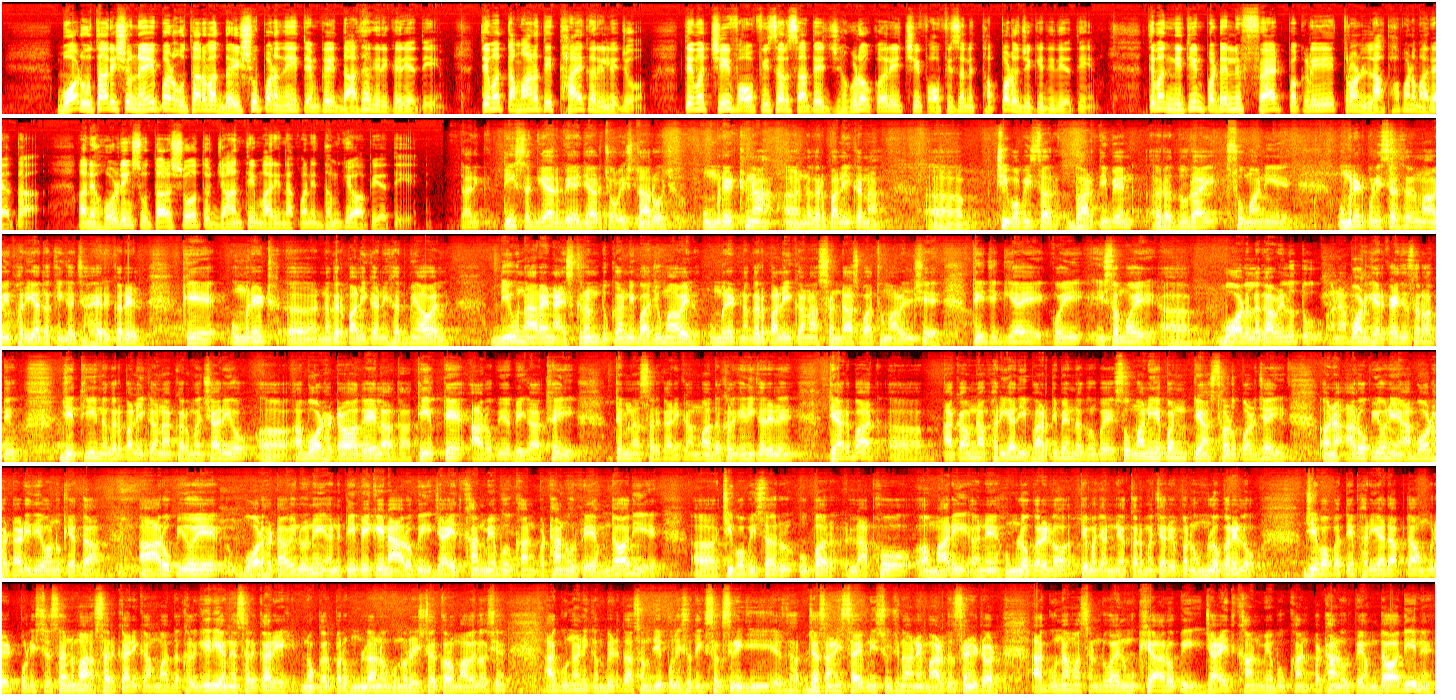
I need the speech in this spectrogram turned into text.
બોર્ડ ઉતારીશું નહીં, પણ ઉતારવા દઈશું પણ નહીં તેમ કહી દાદાગીરી કરી હતી. તેમજ તમારાથી થાય કરી લેજો. તેમજ ચીફ ઓફિસર સાથે ઝઘડો કરી ચીફ ઓફિસરને થપ્પડો ઝીકી દીધી હતી. તેમજ નીતિન પટેલની ફેટ પકડી ત્રણ લાફા પણ માર્યા હતા. અને હોર્ડિંગ્સ ઉતારશો તો જાનથી મારી નાખવાની ધમકીઓ આપી હતી. તારીખ ત્રીસ અગિયાર બે હજાર ચોવીસના રોજ ઉમરેઠના નગરપાલિકાના ચીફ ઓફિસર ભારતીબેન રધુરાય સોમાનીએ ઉમરેઠ પોલીસ સ્ટેશનમાં આવી ફરિયાદ હકીકત જાહેર કરેલ કે ઉમરેઠ નગરપાલિકાની હદમાં આવેલ દેવનારાયણ આઈસ્ક્રીમ દુકાનની બાજુમાં આવેલ ઉમરેઠ નગરપાલિકાના સંડાસ બાથરૂમ આવેલ છે. તે જગ્યાએ કોઈ સમયે બોર્ડ લગાવેલું હતું અને આ બોર્ડ ગેરકાયદેસર હતું, જેથી નગરપાલિકાના કર્મચારીઓ આ બોર્ડ હટાવવા ગયેલા હતા. તે વખતે આરોપીઓ ભેગા થઈ તેમના સરકારી કામમાં દખલગીરી કરેલી. ત્યારબાદ આ કામના ફરિયાદી ભારતીબેન રઘુભાઈ સોમાનીએ પણ ત્યાં સ્થળ ઉપર જઈ અને આરોપીઓને આ બોર્ડ હટાડી દેવાનું કહેતા આ આરોપીઓએ બોર્ડ હટાવેલું નહીં અને તે પૈકીના આરોપી જાહિદ ખાન, મહેબૂબ ખાન, પઠાણ ઉર્ફે અમદાવાદીએ ચીફ ઓફિસર ઉપર લાફો મારી અને હુમલો કરેલો તેમજ અન્ય કર્મચારીઓ પર હુમલો કરેલો. જે બાબતે ફરિયાદ આપતા ઉમરેડ પોલીસ સ્ટેશનમાં સરકારી કામમાં દખલગીરી અને સરકારી નોકર પર હુમલાનો ગુનો રજિસ્ટર કરવામાં આવેલો છે. આ ગુનાની ગંભીરતા સમજી પોલીસ અધિક્ષક શ્રી જી જસાણી સાહેબની સૂચના અને માર્ગદર્શન હેઠળ આ ગુનામાં સંડોવાયેલ મુખ્ય આરોપી જાહિદ ખાન મહેબૂબ ખાન પઠાણ ઉર્ફે અમદાવાદીને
